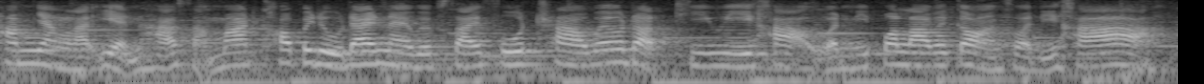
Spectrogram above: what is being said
ทำอย่างละเอียดนะคะ สามารถเข้าไปดูได้ในเว็บไซต์ foodtravel.tv ค่ะ วันนี้ปอลาไปก่อน สวัสดีค่ะ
